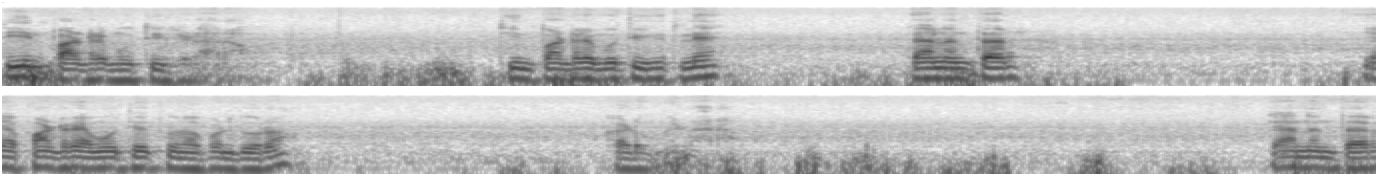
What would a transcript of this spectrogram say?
तीन पांढरे मोती घेणार आहोत. तीन पांढरे मोती घेतले. त्यानंतर या पांढऱ्या मोत्यातून आपण दोरा काढून घेणार आहोत. त्यानंतर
